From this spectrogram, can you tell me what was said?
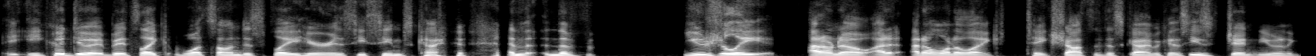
He could do it, but it's like what's on display here is he seems kind of and the, and the usually I don't know I I don't want to like take shots at this guy because he's genuinely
